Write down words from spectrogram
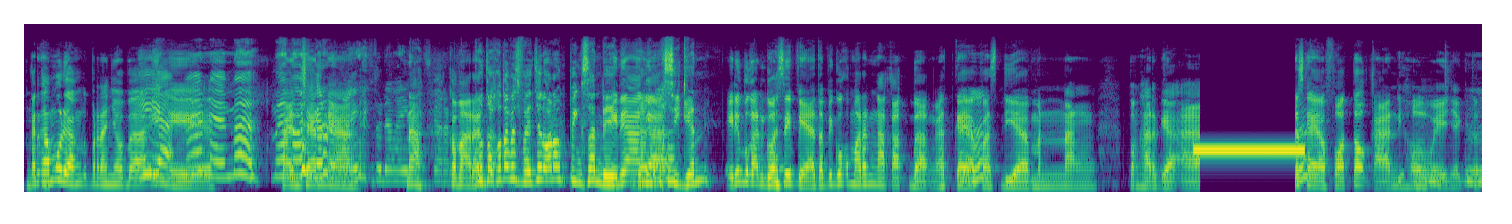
Kan kamu yang pernah nyoba iya, ini. kan emang. Memang sekarang nggak ingat, udah nggak ingat Nah sekarang. kemarin Gue takut habis Fajar orang pingsan deh. ini Gak ada agak oksigen. Ini bukan gosip ya, tapi gue kemarin ngakak banget kayak pas dia menang penghargaan. Terus kayak foto kan di hallway-nya gitu.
